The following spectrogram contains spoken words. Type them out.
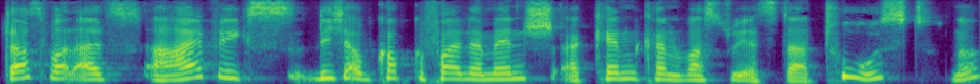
dass man als halbwegs nicht am Kopf gefallener Mensch erkennen kann, was du jetzt da tust, ne?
